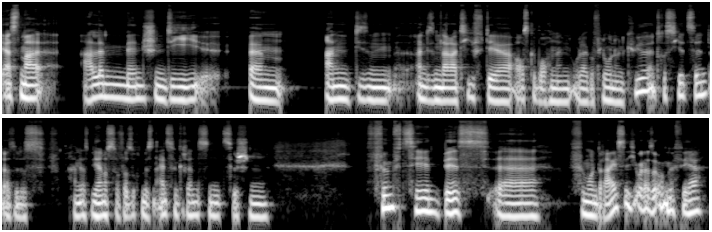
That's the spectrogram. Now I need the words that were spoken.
erstmal alle Menschen, die ähm, an diesem, an diesem Narrativ der ausgebrochenen oder geflohenen Kühe interessiert sind. Also das haben das, wir haben das so versucht, ein bisschen einzugrenzen zwischen 15 bis äh, 35 oder so ungefähr.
